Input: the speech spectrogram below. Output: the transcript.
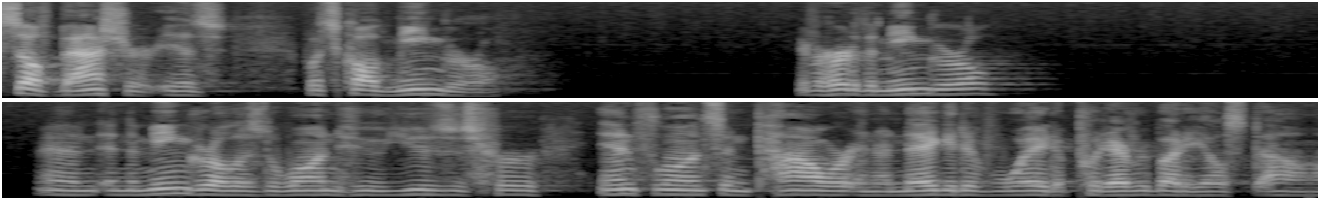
self basher is what's called mean girl. Ever heard of the mean girl? And, and the mean girl is the one who uses her influence and power in a negative way to put everybody else down.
